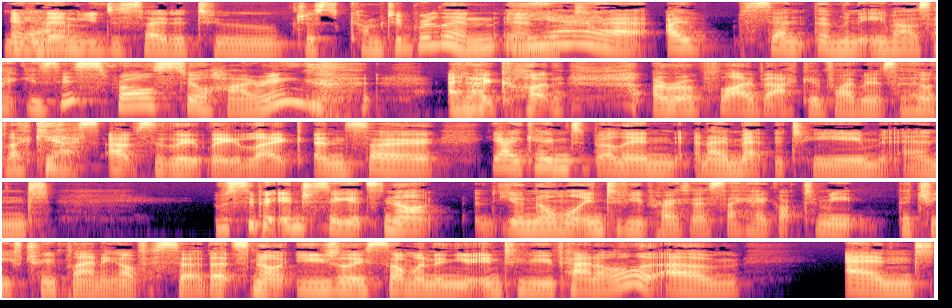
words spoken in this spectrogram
And yeah. then you decided to just come to Berlin and Yeah. I sent them an email. I was like, is this role still hiring? and I got a reply back in five minutes. And they were like, yes, absolutely. Like, and so yeah, I came to Berlin and I met the team and it was super interesting. It's not your normal interview process. Like I got to meet the chief tree planting officer. That's not usually someone in your interview panel. Um, and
